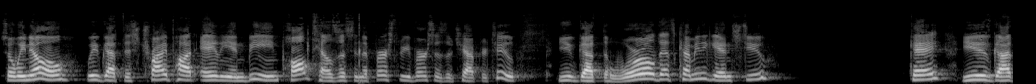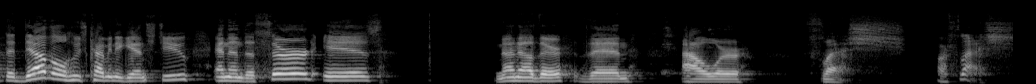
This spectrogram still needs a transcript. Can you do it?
So we know we've got this tripod alien being. Paul tells us in the first three verses of chapter 2 you've got the world that's coming against you. Okay? You've got the devil who's coming against you. And then the third is none other than our flesh. Our flesh.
